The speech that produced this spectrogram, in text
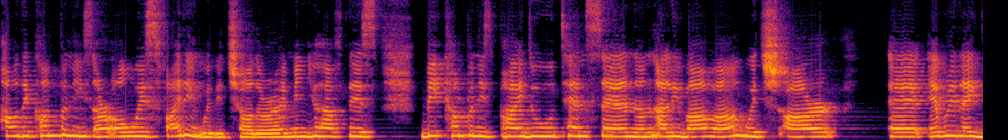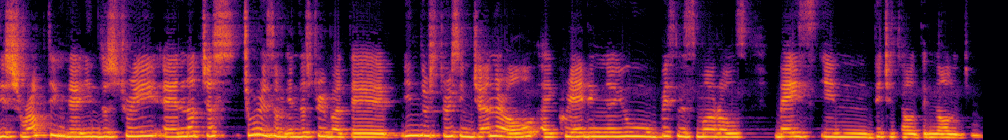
how the companies are always fighting with each other. I mean, you have these big companies, Baidu, Tencent, and Alibaba, which are uh, every day disrupting the industry and not just tourism industry but the industries in general uh, creating new business models based in digital technology.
